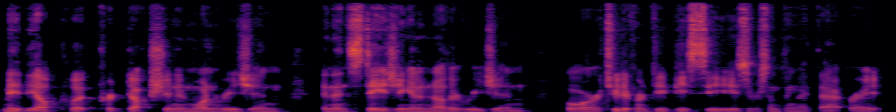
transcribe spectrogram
maybe i'll put production in one region and then staging in another region or two different VPCs or something like that, right?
